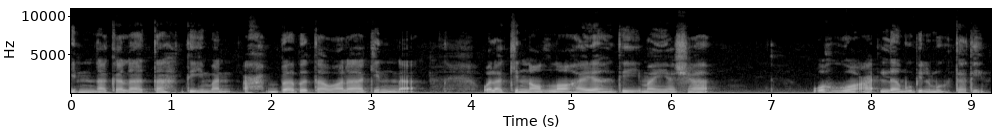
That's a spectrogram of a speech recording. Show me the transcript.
Innaka la tahdi man ahbabta walakinna walakinna Allah yahdi man yasha wa huwa a'lamu bil muhtadin.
